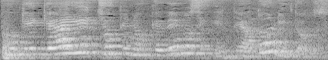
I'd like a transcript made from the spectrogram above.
porque que ha hecho que nos quedemos este, atónitos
